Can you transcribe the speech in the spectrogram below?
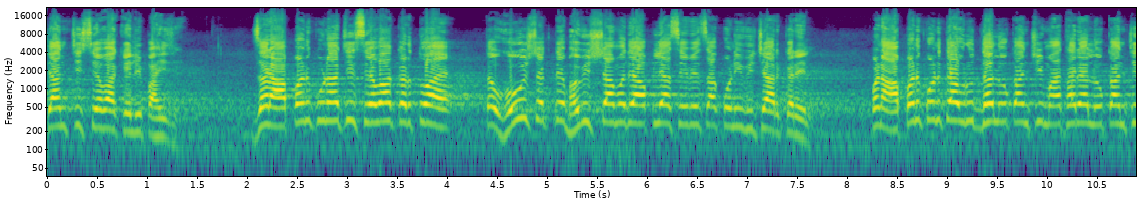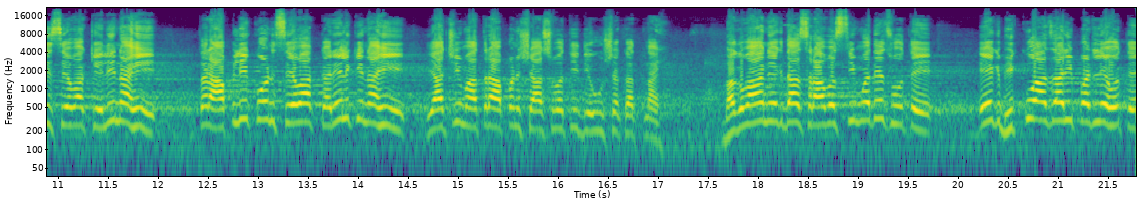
त्यांची सेवा केली पाहिजे. जर आपण कुणाची सेवा करतो आहे तर होऊ शकते भविष्यामध्ये आपल्या सेवेचा कोणी विचार करेल. पण आपण कोणत्या वृद्ध लोकांची माथाऱ्या लोकांची सेवा केली नाही तर आपली कोण सेवा करेल की नाही याची मात्र आपण शाश्वती देऊ शकत नाही. भगवान एकदा श्रावस्तीमध्येच होते. एक भिक्खू आजारी पडले होते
